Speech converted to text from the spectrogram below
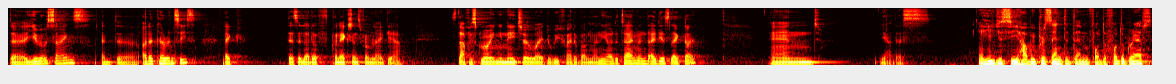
the euro signs and the other currencies. Like, there's a lot of connections from like, yeah, stuff is growing in nature. Why do we fight about money all the time and ideas like that? And yeah, that's. Yeah, here you see how we presented them for the photographs.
